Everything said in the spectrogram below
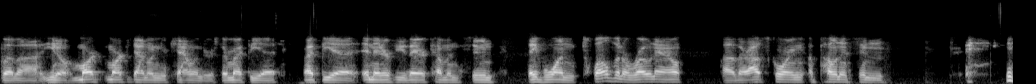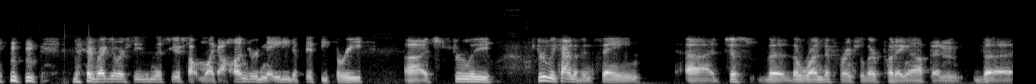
But uh, you know, mark mark it down on your calendars. There might be a might be a, an interview there coming soon. They've won 12 in a row now. Uh, they're outscoring opponents in the regular season this year, something like 180 to 53. Uh, it's truly, truly kind of insane. Uh, just the the run differential they're putting up, and the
